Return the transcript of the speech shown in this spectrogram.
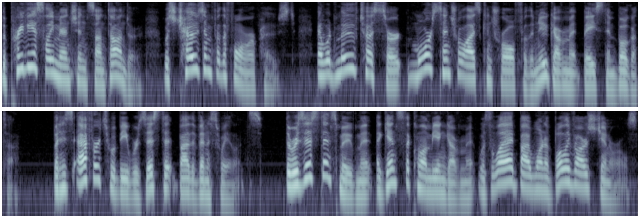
The previously mentioned Santander was chosen for the former post and would move to assert more centralized control for the new government based in Bogota. But his efforts would be resisted by the Venezuelans. The resistance movement against the Colombian government was led by one of Bolivar's generals,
